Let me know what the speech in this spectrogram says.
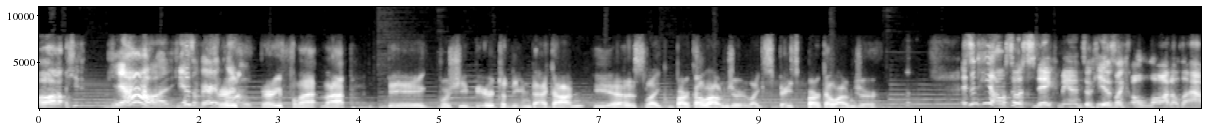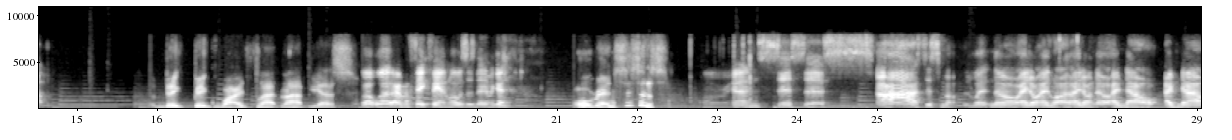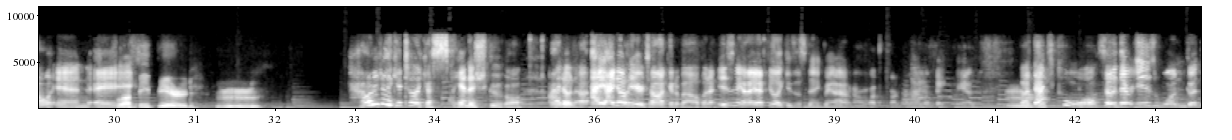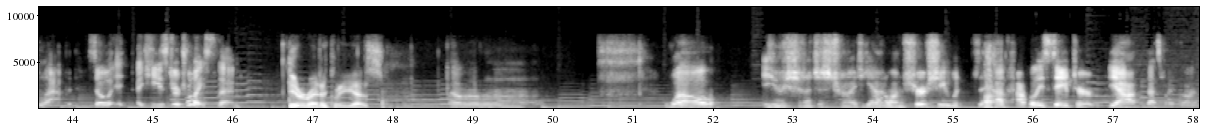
Oh, he, yeah, he has a very, Very, long. very flat lap. Big bushy beard to lean back on. Yes, like Barca Lounger, like Space Barca Lounger. Isn't he also a snake man? So he has like a lot of lap. Big, big, wide, flat lap. Yes. What? What? I'm a fake fan. What was his name again? Oh, Rancisis. And Sissus. Ah, Sismo. What? No, I don't. I, I don't know. I'm now. I'm now in a. Fluffy beard. Hmm. How did I get to like a Spanish Google? I don't know. I, I know who you're talking about, but isn't he? I, I feel like he's a snake man. I don't know what the fuck. I'm a fake fan. But Mm. that's cool. So there is one good lap. So it, he's your choice then. Theoretically, yes. Uh, well, you should have just tried Yaddle. I'm sure she would have happily saved her. Yeah, that's what I thought.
